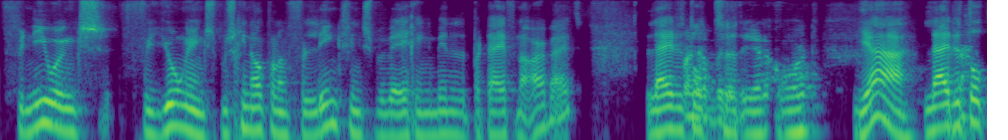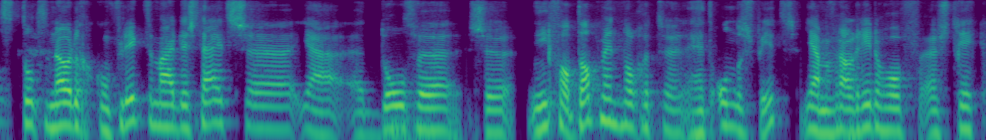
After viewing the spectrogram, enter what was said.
vernieuwings, verjongings, misschien ook wel een verlinkingsbeweging binnen de Partij van de Arbeid. Leidde tot, dat eerder gehoord. Ja, leidde tot, tot de nodige conflicten. Maar destijds uh, ja, dolven ze in ieder geval op dat moment nog het, het onderspit. Ja, mevrouw Ridderhof Strik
